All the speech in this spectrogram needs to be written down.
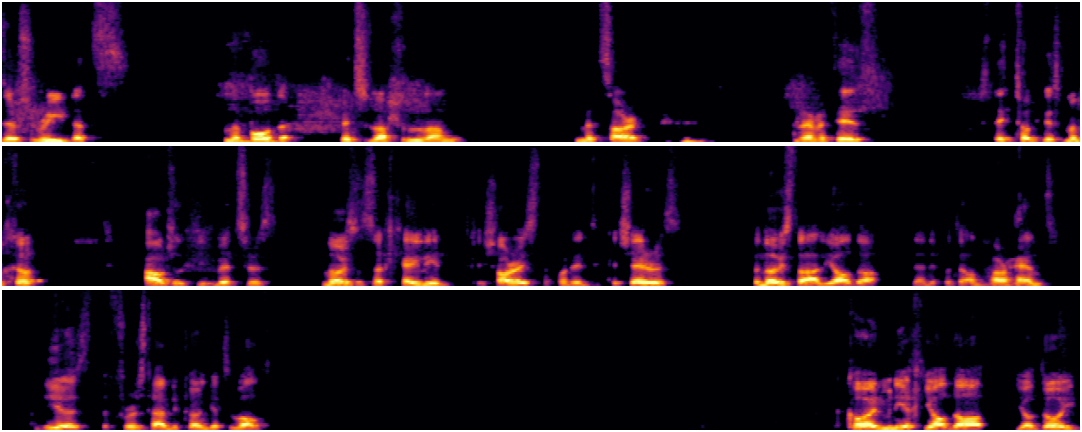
there's reed that's on the border, Mitzvah on Mitzar, whatever it is. So they took this mincha out of the Kiv Mitzvahs, noise of Secheli and Kisharis, they put it into Kisharis, the noise of Aliyada, then they put it on her hand. And here's the first time the Kohen gets involved. Kohen Menich Yada, Yadoi,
